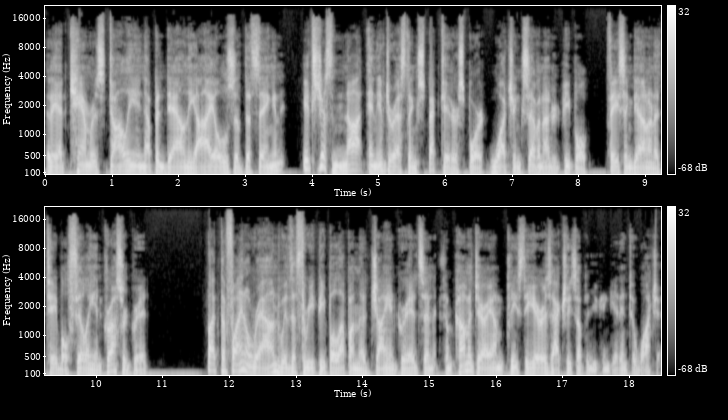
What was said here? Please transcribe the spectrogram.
they had cameras dollying up and down the aisles of the thing. And it's just not an interesting spectator sport watching 700 people facing down on a table filling in crossword grid. But the final round with the three people up on the giant grids and some commentary, I'm pleased to hear is actually something you can get into watching.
